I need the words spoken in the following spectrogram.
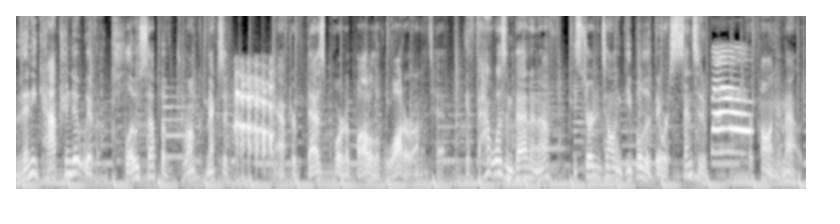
Then he captioned it with a close up of drunk Mexican after Bez poured a bottle of water on its head. If that wasn't bad enough, he started telling people that they were sensitive for calling him out.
